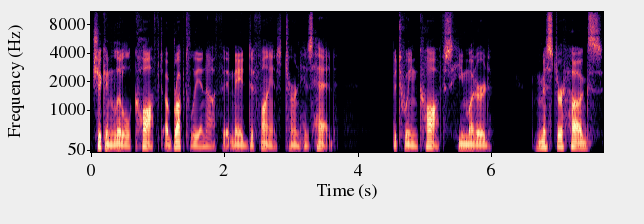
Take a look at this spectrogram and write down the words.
Chicken Little coughed abruptly enough it made Defiant turn his head. Between coughs, he muttered, Mr. Hugs.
